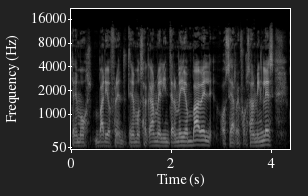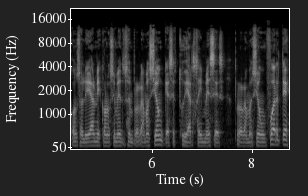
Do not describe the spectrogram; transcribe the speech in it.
tenemos varios frentes. Tenemos sacarme el intermedio en Babel, o sea, reforzar mi inglés, consolidar mis conocimientos en programación, que es estudiar seis meses programación fuerte,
